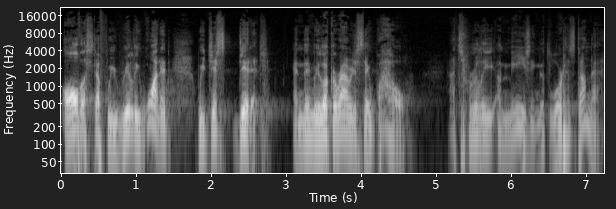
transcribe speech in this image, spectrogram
all the stuff we really wanted. We just did it. And then we look around and just say, wow, that's really amazing that the Lord has done that.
